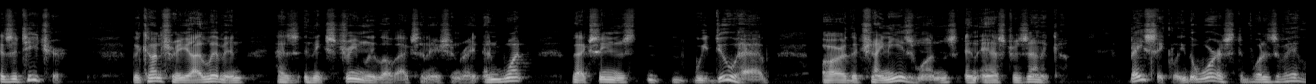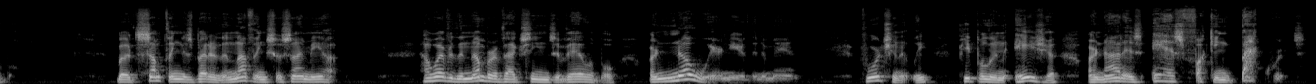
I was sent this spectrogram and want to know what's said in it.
as a teacher. The country I live in has an extremely low vaccination rate. And what vaccines we do have are the Chinese ones and AstraZeneca. Basically, the worst of what is available. But something is better than nothing, so sign me up. However, the number of vaccines available are nowhere near the demand. Fortunately, people in Asia are not as ass fucking backwards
